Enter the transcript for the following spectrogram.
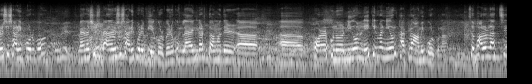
বেনারসি শাড়ি পরবো। বেনারসি বেনারসি শাড়ি পরে বিয়ে করব। এরকম লেহেঙ্গার তো আমাদের পরার কোনো নিয়ম নেই কিংবা নিয়ম থাকলেও আমি পরবো না। সো ভালো লাগছে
